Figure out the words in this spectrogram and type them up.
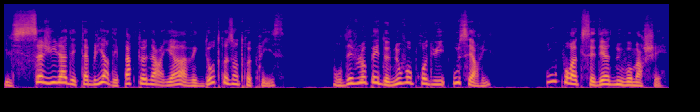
Il s'agit là d'établir des partenariats avec d'autres entreprises pour développer de nouveaux produits ou services ou pour accéder à de nouveaux marchés.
